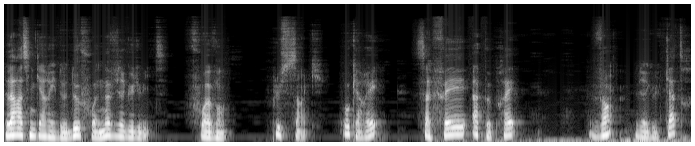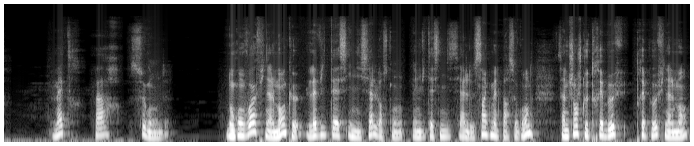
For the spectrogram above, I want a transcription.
la racine carrée de 2 fois 9,8 fois 20 plus 5 au carré, ça fait à peu près 20,4 mètres par seconde. Donc on voit finalement que la vitesse initiale, lorsqu'on a une vitesse initiale de 5 mètres par seconde, ça ne change que très peu, finalement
